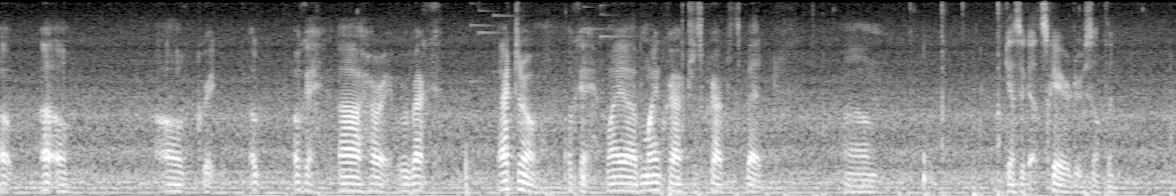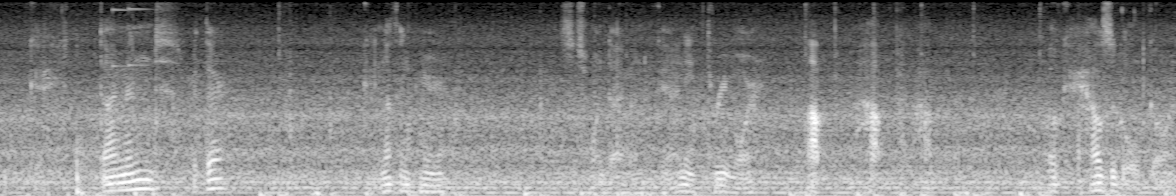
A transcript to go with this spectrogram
Oh, uh-oh. Oh, great. Oh, okay, uh, alright, we're back. Back to normal. Okay, my, uh, Minecraft just crapped its bed. Um, guess it got scared or something. Okay, diamond, right there. Okay, nothing here. It's just one diamond. Okay, I need three more. Hop, hop, hop. Okay, how's the gold going?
